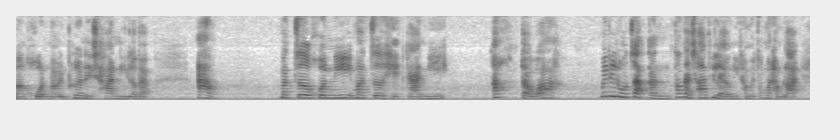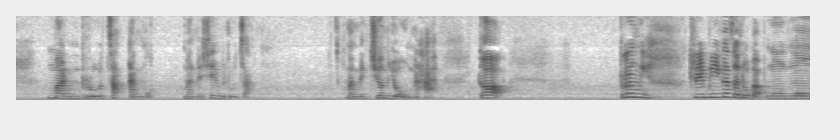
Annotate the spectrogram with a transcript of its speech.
บางคนมาเป็นเพื่อนในชาตินี้แล้วแบบอ้าวมาเจอคนนี้มาเจอเหตุการณ์นี้อ้าวแต่ว่าไม่ได้รู้จักกันตั้งแต่ชาติที่แล้วนี่ทำไมต้องมาทำร้าย มันรู้จักกันหมด มันไม่ใช่ไม่รู้จัก มันเป็นเชื่อมโยงนะคะ ก็ เรื่องนี้คลิปนี้ก็จะดูแบบงงง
